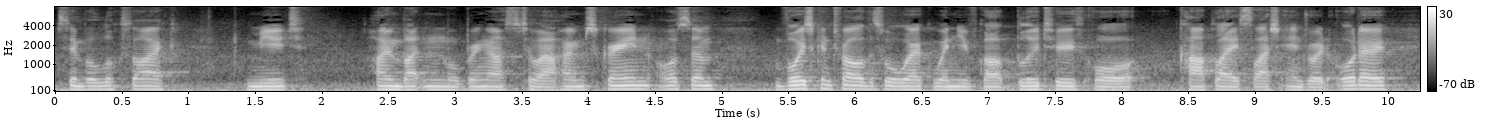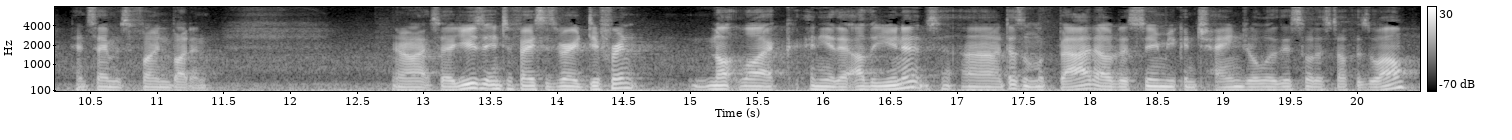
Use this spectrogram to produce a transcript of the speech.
symbol looks like. Mute, home button will bring us to our home screen. Awesome. Voice control, this will work when you've got Bluetooth or CarPlay slash Android Auto, and same as phone button. All right, so user interface is very different, not like any of the other units. Uh, it doesn't look bad. I would assume you can change all of this sort of stuff as well.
